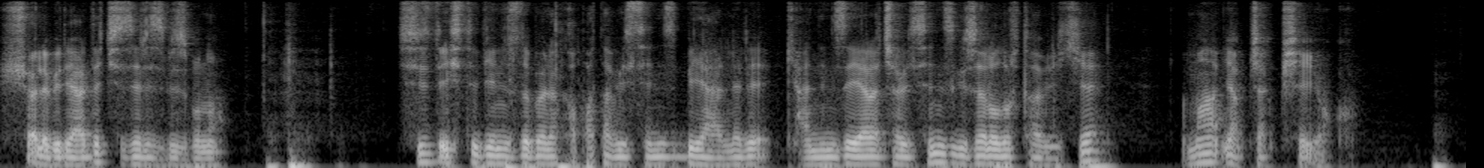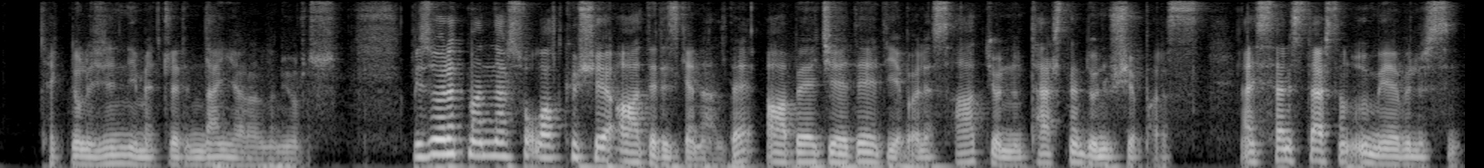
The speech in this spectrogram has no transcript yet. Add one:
Şöyle bir yerde çizeriz biz bunu. Siz de istediğinizde böyle kapatabilseniz bir yerleri kendinize yer açabilseniz güzel olur tabii ki. Ama yapacak bir şey yok. Teknolojinin nimetlerinden yararlanıyoruz. Biz öğretmenler sol alt köşeye A deriz genelde. A, B, C, D diye böyle saat yönünün tersine dönüş yaparız. Yani sen istersen uymayabilirsin.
